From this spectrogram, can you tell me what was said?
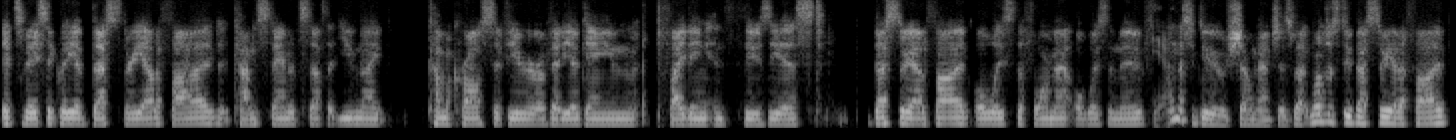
it's basically a best three out of five, kind of standard stuff that you might come across if you're a video game fighting enthusiast. Best three out of five, always the format, always the move. Yeah. Unless you do show matches, but we'll just do best three out of five.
